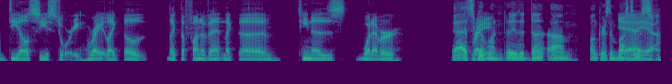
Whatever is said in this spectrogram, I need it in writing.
DLC story, right? Like the like the fun event, like the Tina's whatever. yeah, that's a Right. good one. The, the um, bunkers and busters. Yeah,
